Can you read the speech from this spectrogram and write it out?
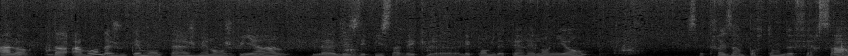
Alors, avant d'ajouter mon pain, je mélange bien les épices avec les pommes de terre et l'oignon. C'est très important de faire ça.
